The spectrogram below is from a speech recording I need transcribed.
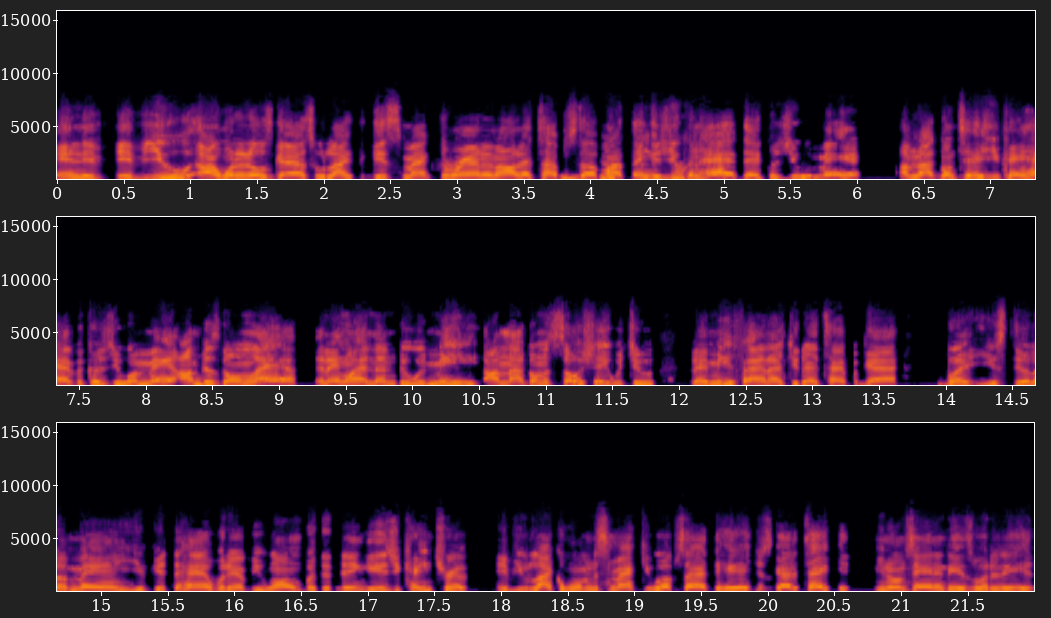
And if if you are one of those guys who like to get smacked around and all that type of stuff, my thing is you can have that because you a man. I'm not gonna tell you you can't have it because you a man. I'm just gonna laugh. It ain't gonna have nothing to do with me. I'm not gonna associate with you. Let me find out you that type of guy but you still a man. You get to have whatever you want. But the thing is, you can't trip. If you like a woman to smack you upside the head, you just got to take it. You know what I'm saying? It is what it is.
